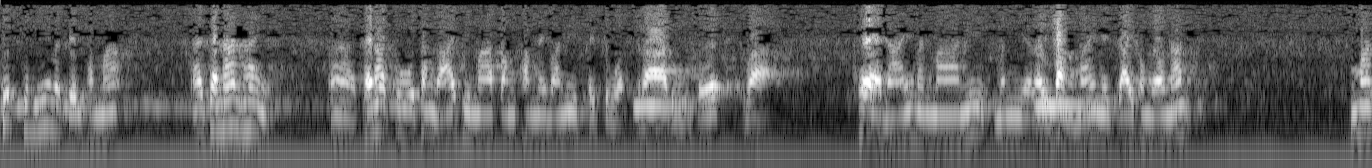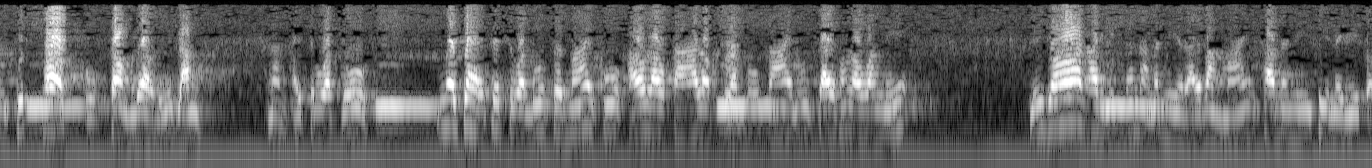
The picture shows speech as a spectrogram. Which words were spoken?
คิดเช่นนี้มันเป็นธรรมะฉะนั้นให้คณะครูทั้งหลายที่มาฟังธรรมในวันนี้ไปตรวจตราดูเถอะว่าแค่ไหนมันมานี้มันมีอะไรบ้างไหมในใจของเรานั้น มันคิดชอบถูกต้องแล้วหรือยัง นั่นให้ตรวจดูไม่ใช่ไปตรวจดูต้นไม้ภูเขาเรากาเราตรวจดูกายดูใจของเราวันนี้หรือย้อนอดีตนั้นนะมันมีอะไรบ้างไหมถ้ามันมีที่ไม่ดีก็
